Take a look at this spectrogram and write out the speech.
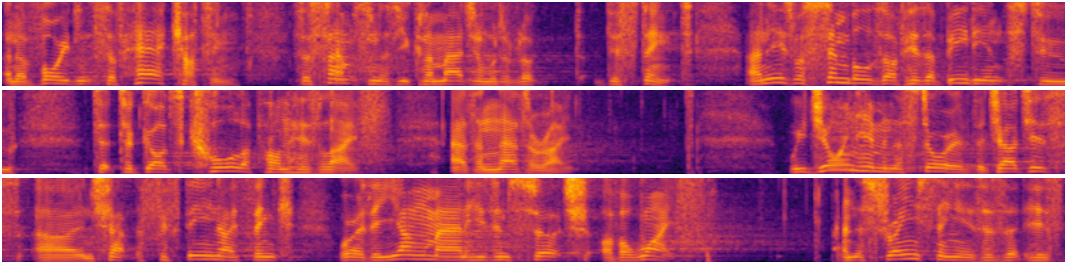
an avoidance of hair cutting. So Samson, as you can imagine, would have looked distinct. And these were symbols of his obedience to, to, to God's call upon his life as a Nazarite. We join him in the story of the Judges uh, in chapter 15, I think, where as a young man he's in search of a wife. And the strange thing is, is that his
